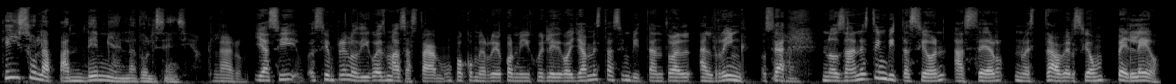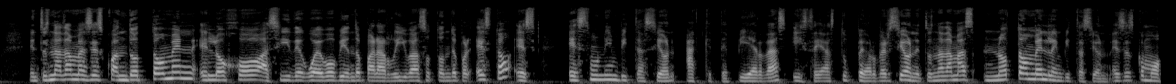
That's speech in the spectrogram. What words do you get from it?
qué hizo la pandemia en la adolescencia. Claro, y así siempre lo digo, es más, hasta un poco me río con mi hijo y le digo, ya me estás invitando al, al ring. O sea, nos dan esta invitación a hacer nuestra versión peleo. Entonces nada más es cuando tomen el ojo así de huevo viendo para arriba, sotón de por... Esto es, es una invitación a que te pierdas y seas tu peor versión. Entonces nada más no tomen la invitación. Ese es como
